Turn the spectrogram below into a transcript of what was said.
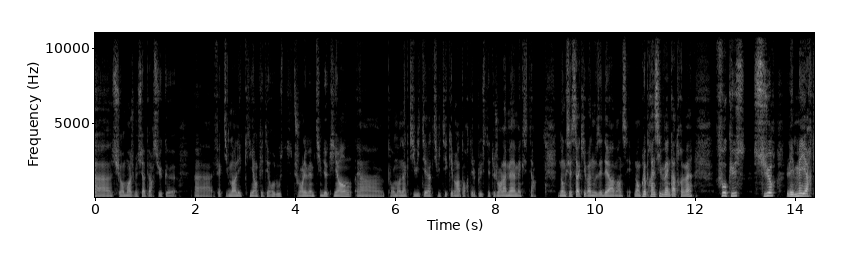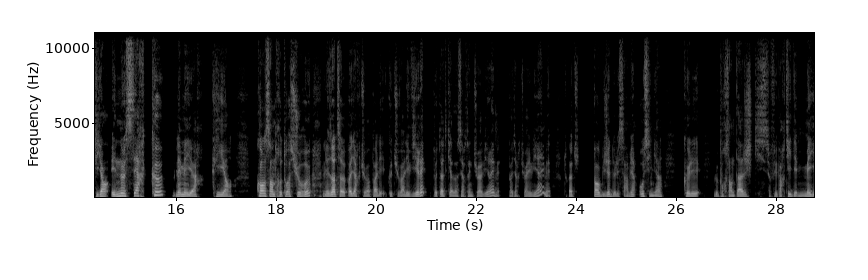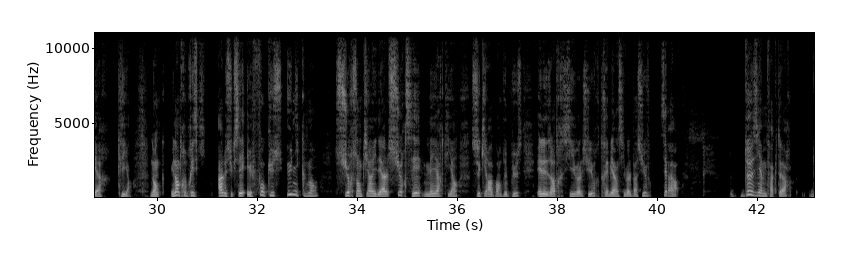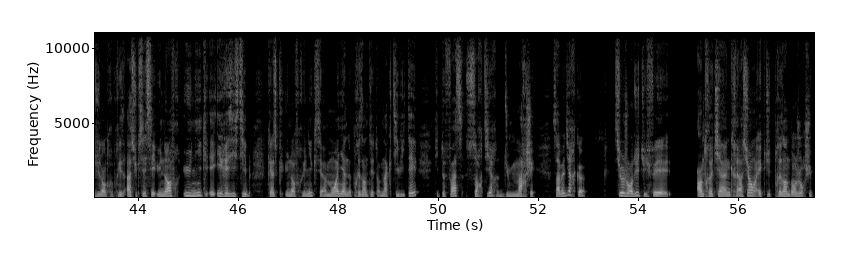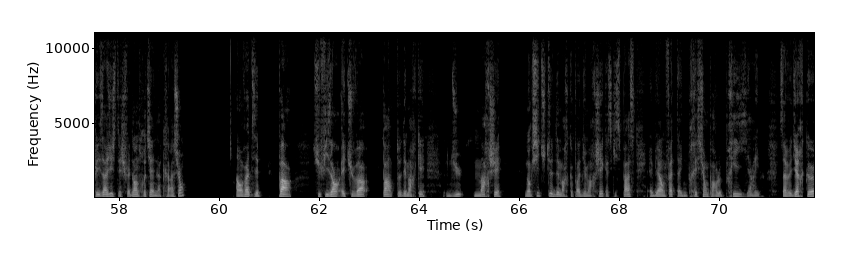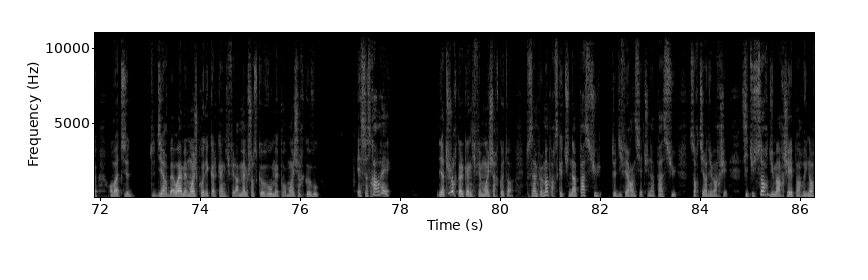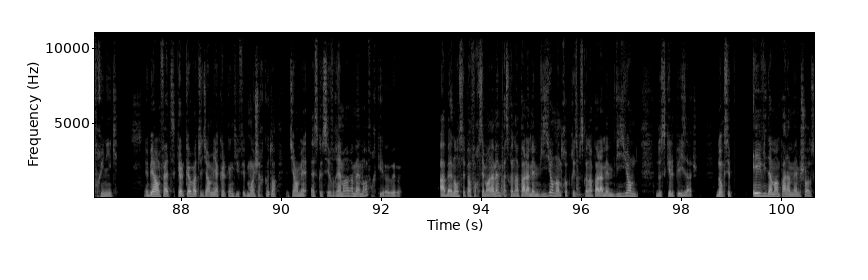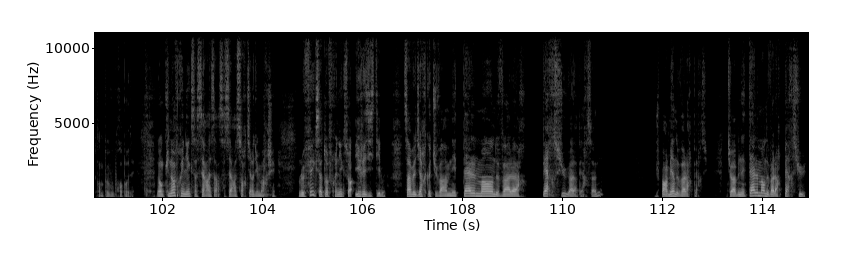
euh, sur moi, je me suis aperçu que euh, effectivement, les clients qui étaient relous, c'était toujours les mêmes types de clients. Euh, pour mon activité, l'activité qui me rapportait le plus, c'était toujours la même, etc. Donc c'est ça qui va nous aider à avancer. Donc le principe 20-80, focus sur les meilleurs clients et ne sert que les meilleurs clients. Concentre-toi sur eux. Les autres, ça ne veut pas dire que tu vas pas les, que tu vas les virer. Peut-être qu'il y en a certains que tu vas virer, mais pas dire que tu vas les virer. Mais en tout cas, tu n'es pas obligé de les servir aussi bien que les, le pourcentage qui se fait partie des meilleurs clients. Donc, une entreprise qui a le succès et focus uniquement sur son client idéal, sur ses meilleurs clients, ceux qui rapportent le plus, et les autres, s'ils veulent suivre, très bien, s'ils veulent pas suivre, c'est pas grave. deuxième facteur d'une entreprise à succès, c'est une offre unique et irrésistible. Qu'est-ce qu'une offre unique? C'est un moyen de présenter ton activité qui te fasse sortir du marché. Ça veut dire que si aujourd'hui tu fais entretien, création, et que tu te présentes, bonjour, je suis paysagiste et je fais de l'entretien et de la création, en fait, c'est pas suffisant et tu vas pas te démarquer du marché. Donc si tu te démarques pas du marché, qu'est-ce qui se passe? Eh bien, en fait, tu as une pression par le prix qui arrive. Ça veut dire que on va te, te dire, ben ouais, mais moi je connais quelqu'un qui fait la même chose que vous, mais pour moins cher que vous. Et ce sera vrai. Il y a toujours quelqu'un qui fait moins cher que toi. Tout simplement parce que tu n'as pas su te différencier, tu n'as pas su sortir du marché. Si tu sors du marché par une offre unique, eh bien, en fait, quelqu'un va te dire, mais il y a quelqu'un qui fait moins cher que toi. Tu te dire, mais est-ce que c'est vraiment la même offre euh, Ah ben non, c'est pas forcément la même parce qu'on n'a pas la même vision d'entreprise, parce qu'on n'a pas la même vision de ce qu'est le paysage. Donc, c'est évidemment pas la même chose qu'on peut vous proposer. Donc une offre unique, ça sert à ça, ça sert à sortir du marché. Le fait que cette offre unique soit irrésistible, ça veut dire que tu vas amener tellement de valeur perçue à la personne. Je parle bien de valeur perçue. Tu vas amener tellement de valeur perçue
